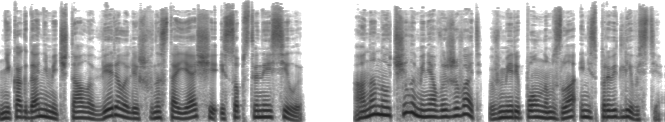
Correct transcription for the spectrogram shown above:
Никогда не мечтала, верила лишь в настоящие и собственные силы. Она научила меня выживать в мире полном зла и несправедливости.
